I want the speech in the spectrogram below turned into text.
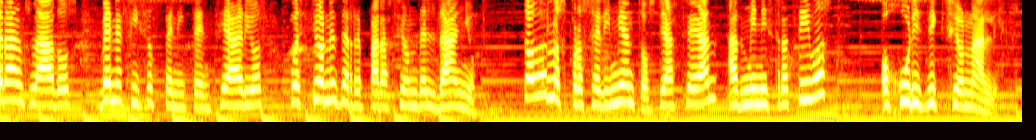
traslados, beneficios penitenciarios, cuestiones de reparación del daño. Todos los procedimientos, ya sean administrativos o jurisdiccionales.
